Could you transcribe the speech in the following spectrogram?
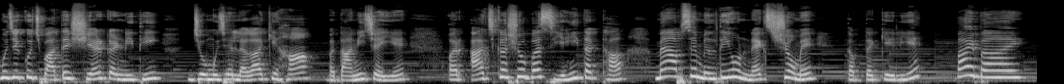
मुझे कुछ बातें शेयर करनी थी, जो मुझे लगा कि हाँ बतानी चाहिए। और आज का शो बस यहीं तक था। मैं आपसे मिलती हूँ नेक्स्ट शो में। तब तक के लिए बाय बाय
